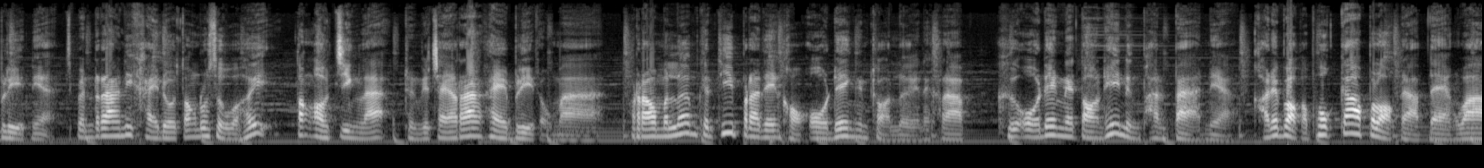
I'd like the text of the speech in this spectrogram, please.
บริดเนี่ยจะเป็นร่างที่ไคโดต้องรู้สึกว่าเฮ้ยต้องเอาจริงแล้วถึงจะใช้ร่างไฮบริดออกมา เรามาเริ่มกันที่ประเด็นของโอเด้งกันก่อนเลยนะครับคือโอเด้งในตอนที่ 1008 เนี่ย เขาได้บอกกับพวก 9 ปลอกดาบแดงว่า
